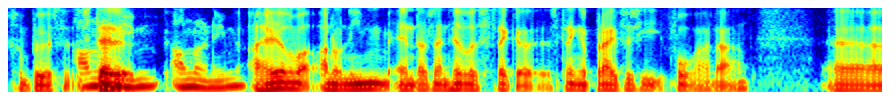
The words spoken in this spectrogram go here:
gebeurt. Anoniem, anoniem. Helemaal anoniem en daar zijn hele strenge, strenge privacyvoorwaarden aan. Uh,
